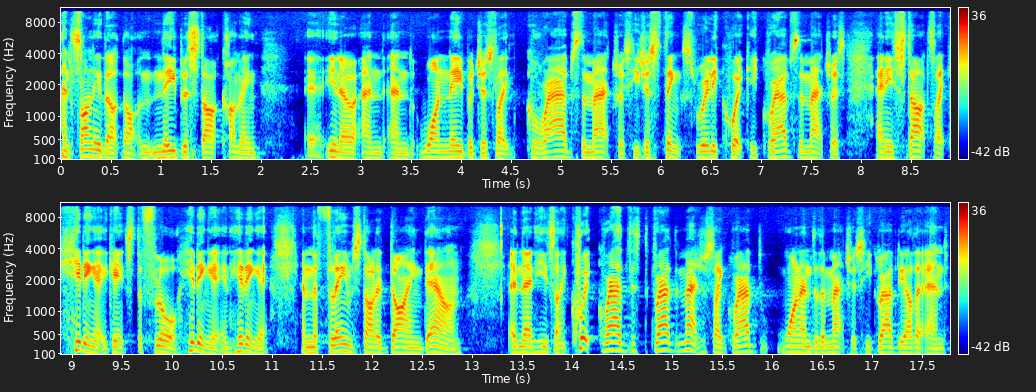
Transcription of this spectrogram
And suddenly the, the neighbors start coming you know, and, and one neighbor just like grabs the mattress. He just thinks really quick. He grabs the mattress and he starts like hitting it against the floor, hitting it and hitting it. And the flames started dying down. And then he's like, quick, grab this, grab the mattress. I grabbed one end of the mattress. He grabbed the other end,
